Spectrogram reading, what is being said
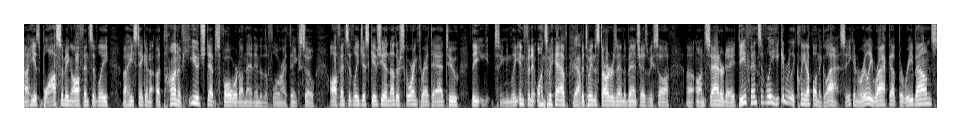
Uh, he is blossoming offensively. Uh, he's taken a, a ton of huge steps forward on that end of the floor, I think. So, offensively, just gives you another scoring threat to add to the seemingly infinite ones we have Yeah. between the starters and the bench, as we saw uh, on Saturday. Defensively, he can really clean up on the glass. He can really rack up the rebounds.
